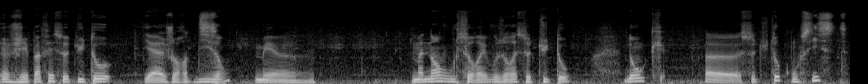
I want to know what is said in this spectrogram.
j'ai pas fait ce tuto il y a genre 10 ans, mais euh, maintenant vous le saurez, vous aurez ce tuto. Donc, euh, ce tuto consiste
